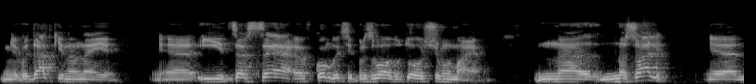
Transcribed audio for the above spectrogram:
видатки на неї. Е, І це все в комплексі призвело до того, що ми маємо. На, на жаль, е,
